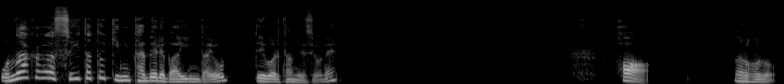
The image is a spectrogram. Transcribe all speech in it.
お腹が空いた時に食べればいいんだよって言われたんですよね。はあ、なるほど。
